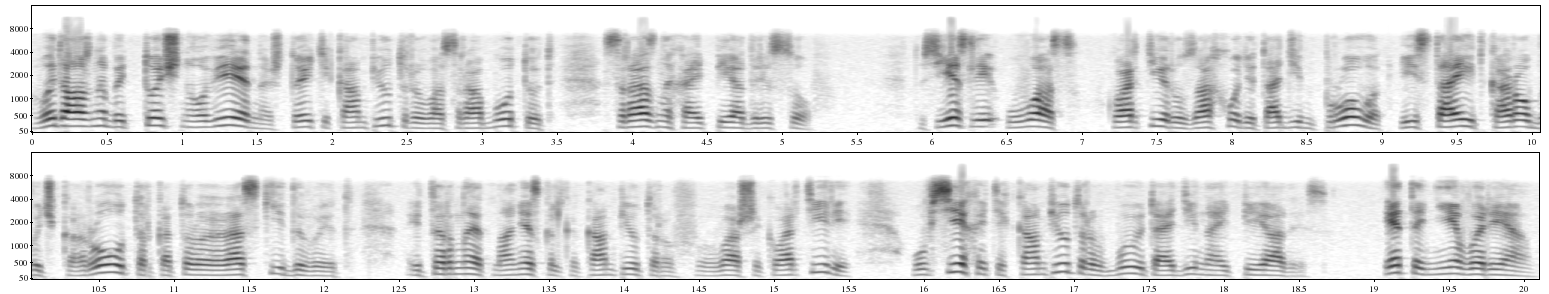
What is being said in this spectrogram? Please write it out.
вы должны быть точно уверены, что эти компьютеры у вас работают с разных IP-адресов. То есть, если у вас в квартиру заходит один провод и стоит коробочка роутер, которая раскидывает интернет на несколько компьютеров в вашей квартире, у всех этих компьютеров будет один IP-адрес. Это не вариант.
